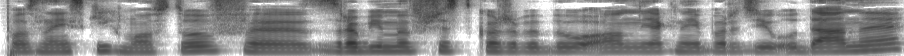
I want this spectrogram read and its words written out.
poznańskich mostów. E, zrobimy wszystko, żeby był on jak najbardziej udany,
